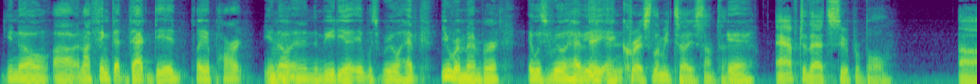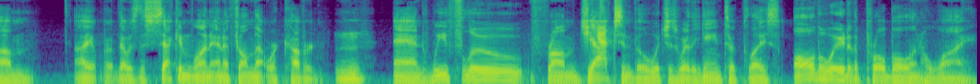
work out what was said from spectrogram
You know, uh, and I think that that did play a part. You know, and in the media, it was real heavy. You remember, it was real heavy. Hey, and Khris, let me tell you something. Yeah. After that Super Bowl, um, I that was the second one NFL Network covered, Mm-hmm. and we flew from Jacksonville, which is where the game took place, all the way to the Pro Bowl in Hawaii,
